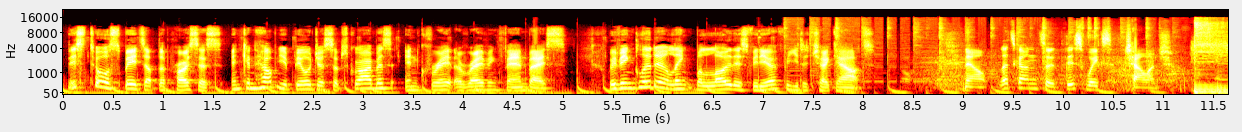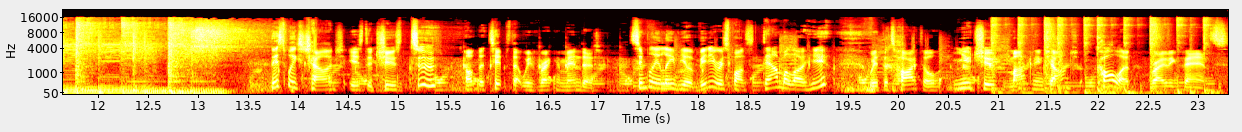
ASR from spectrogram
This tool speeds up the process and can help you build your subscribers and create a raving fan base. We've included a link below this video for you to check out. Now, let's go into this week's challenge. This week's challenge is to choose two of the tips that we've recommended. Simply leave your video response down below here with the title YouTube Marketing Challenge, colon, Raving Fans.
